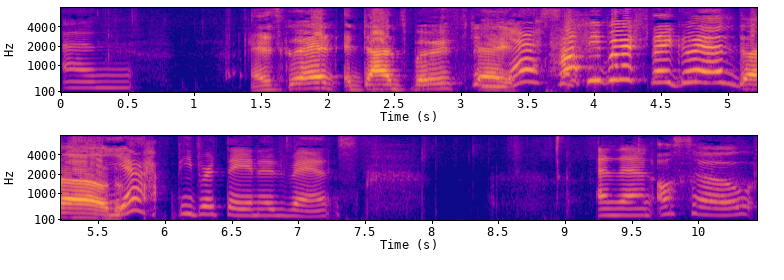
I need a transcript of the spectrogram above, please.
And And it's Grand and Dad's birthday. Yes. Happy birthday, Granddad! yeah, happy birthday in advance. And then also,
